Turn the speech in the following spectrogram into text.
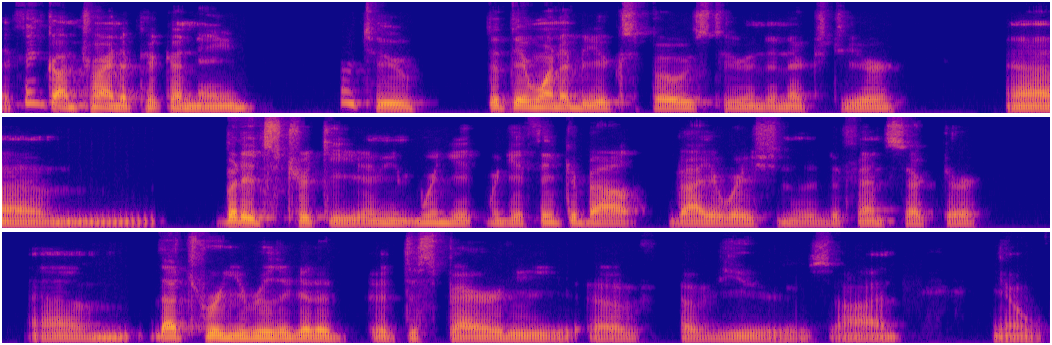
I, think, on trying to pick a name or two that they want to be exposed to in the next year. Um, but it's tricky. I mean, when you when you think about valuation of the defense sector, um, that's where you really get a, a disparity of, of views on, you know,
